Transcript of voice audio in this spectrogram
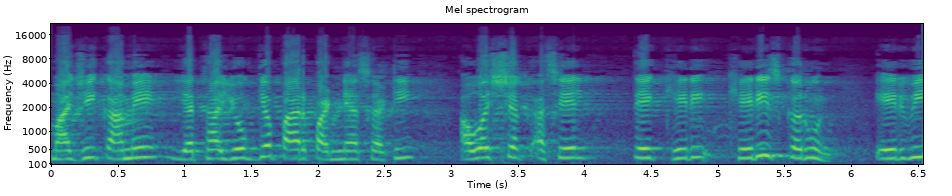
माझी कामे यथायोग्य पार पाडण्यासाठी आवश्यक असेल ते खेरी खेरीज करून एरवी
